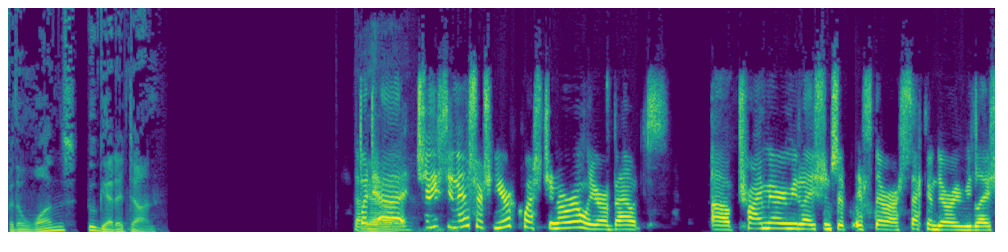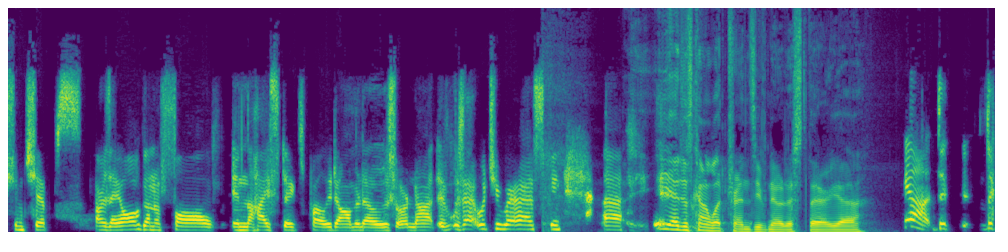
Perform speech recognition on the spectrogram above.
for the ones who get it done. But uh, Jason, answer to your question earlier about uh, primary relationship, if there are secondary relationships, are they all going to fall in the high stakes polydominoes or not? Was that what you were asking? Uh, yeah, just kind of what trends you've noticed there. Yeah. Yeah. The the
